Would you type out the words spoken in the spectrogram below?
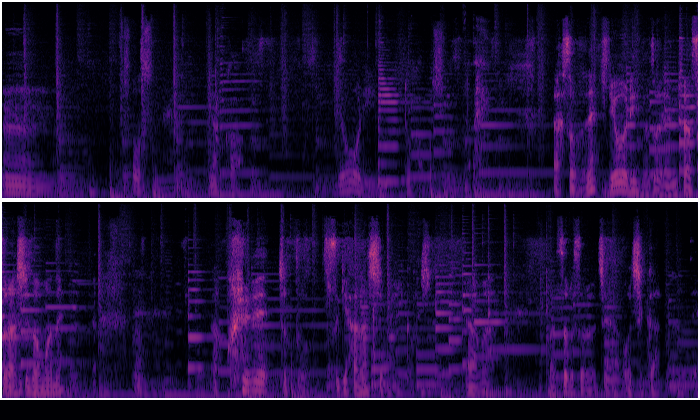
うん。そうですね。なんか、料理とかも知りたい。あ、そうだね。料理のドレミファソラシドもね。あこれ、ちょっと次話してもいいかもしれない。あまあ、まあ、そろそろじゃあお時間なんで。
